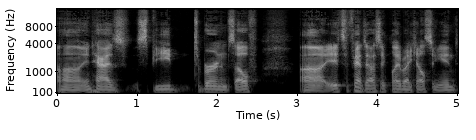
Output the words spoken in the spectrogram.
uh, and has speed to burn himself. Uh, it's a fantastic play by Kelce, and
